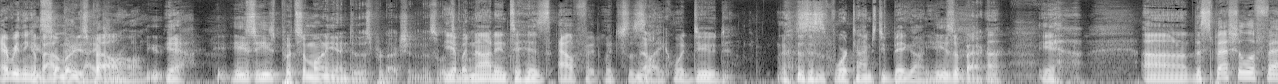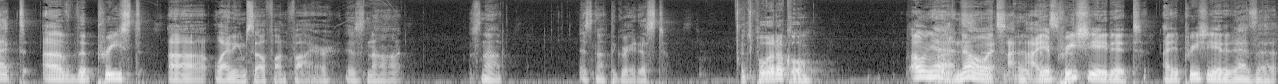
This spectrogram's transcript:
everything He's about somebody's pal. is wrong. He- yeah, He's he's put some money into this production. Is what's yeah, but not into his outfit, which is No. like, what, dude? This is four times too big on you. He's a backer. Uh, yeah. Uh, the special effect of the priest uh, lighting himself on fire is not. It's not. It's not the greatest. It's political. Oh yeah, But no, it's- I, it's- I appreciate it. I appreciate it as a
